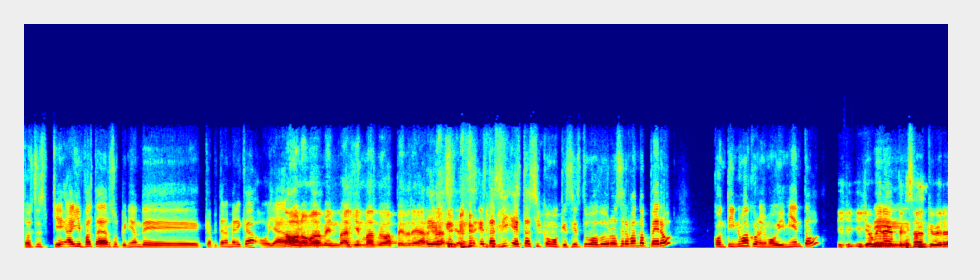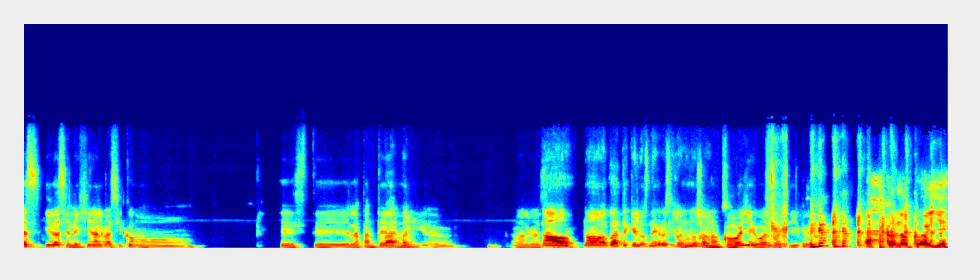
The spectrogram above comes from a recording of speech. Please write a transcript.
Entonces, ¿quién, ¿alguien falta de dar su opinión de Capitán América o ya? No, no mames, alguien más me va a pedrear, gracias. esta sí, esta sí como que sí estuvo duro, Servando, pero continúa con el movimiento. Y, y yo hubiera eh... pensado que hubieras, ibas a elegir algo así como este, la Pantera Batman. Negra o, o, algo así. No, no, acuérdate que los negros y con, yo no nos Con Okoye o algo así, güey. con Okoye.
